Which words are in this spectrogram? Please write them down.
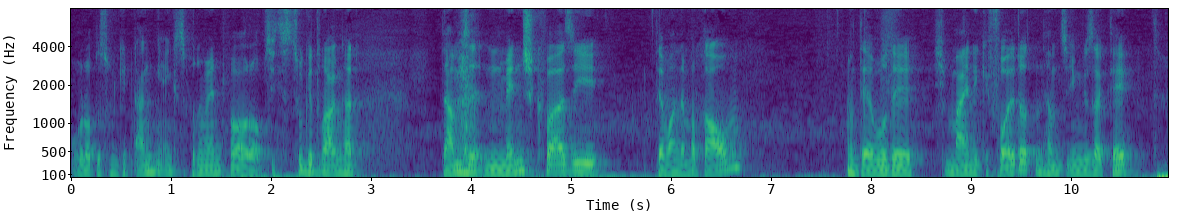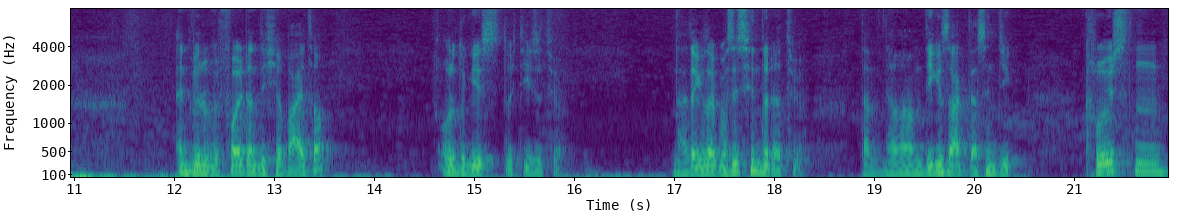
oder ob das so ein Gedankenexperiment war oder ob sich das zugetragen hat. Da haben sie einen Mensch quasi, der war in einem Raum und der wurde, ich meine, gefoltert und haben zu ihm gesagt, hey, entweder wir foltern dich hier weiter oder du gehst durch diese Tür. Dann hat er gesagt, was ist hinter der Tür? Dann, dann haben die gesagt, das sind die größten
